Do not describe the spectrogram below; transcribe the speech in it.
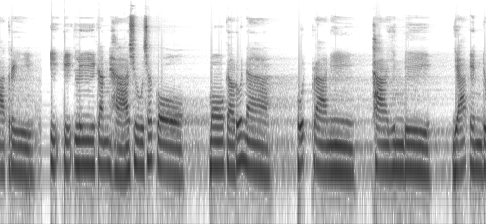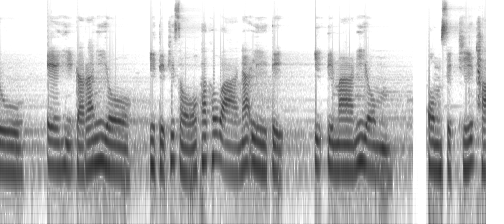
าตรี อิติลีกันหาชูชะโก โมการุณา พุทธปราณี ทายินดี ยะเอ็นดู เอหิการนิโย อิติพิโสภควานะลีติ อิติมานิยม อมสิทธิเท้า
